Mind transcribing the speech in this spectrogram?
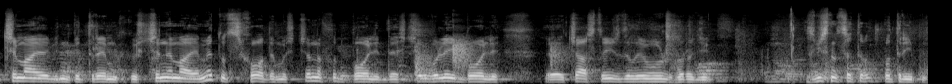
чи має він підтримку, чи немає. Ми тут сходимося, чи на футболі десь, чи в волейболі. Е, Часто їздили в Ужгороді. Звісно, це потрібно.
